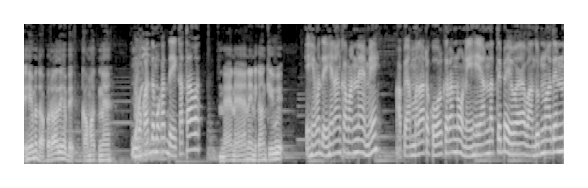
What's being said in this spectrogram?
එහෙම අපරාධ හැබැයි? කමක් නෑ මොකද්ද මොකද්ද ඒ කතාව? නෑ නෑනේ නිකන් කිව්වේ. එහෙම දෙහෙනම් කමන්නේ මේ අපේ අම්මලාට කෝල් කරන්න ඕනේ. එහෙ යන්නත් එපා. ඔයා වඳුන්වා දෙන්න.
